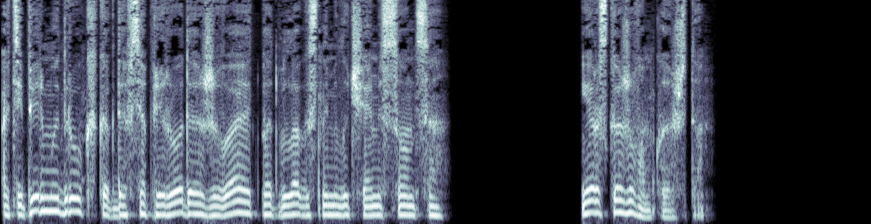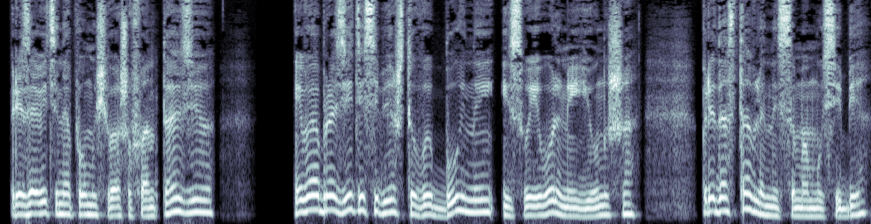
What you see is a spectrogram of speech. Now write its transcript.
А теперь, мой друг, когда вся природа оживает под благостными лучами солнца, я расскажу вам кое-что. Призовите на помощь вашу фантазию и вообразите себе, что вы буйный и своевольный юноша, предоставленный самому себе,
